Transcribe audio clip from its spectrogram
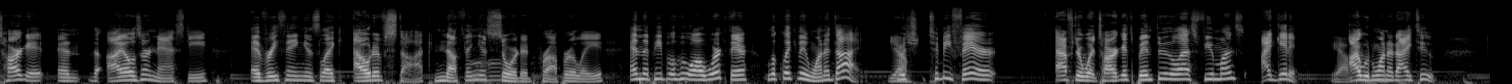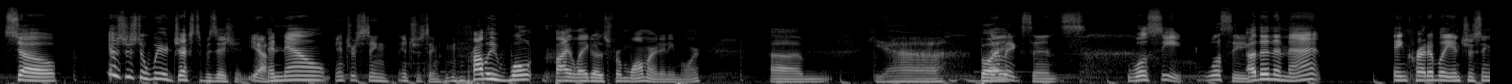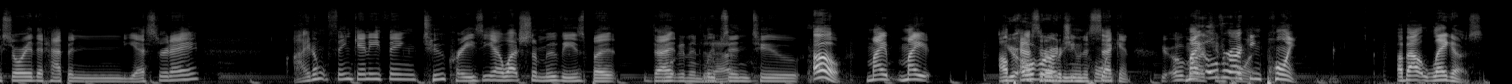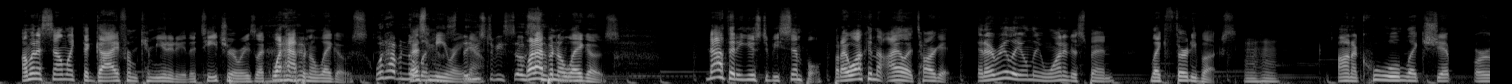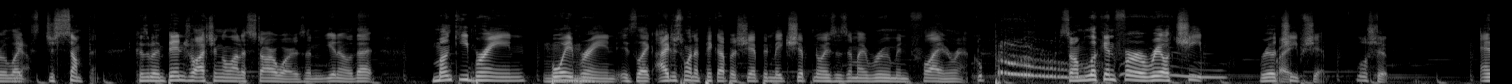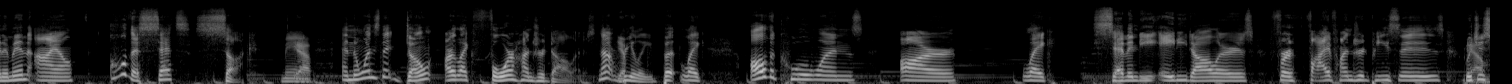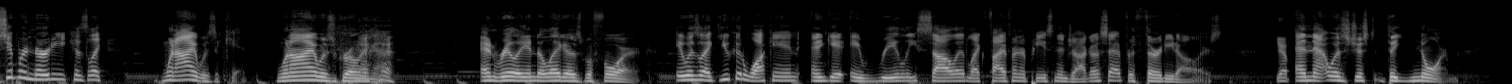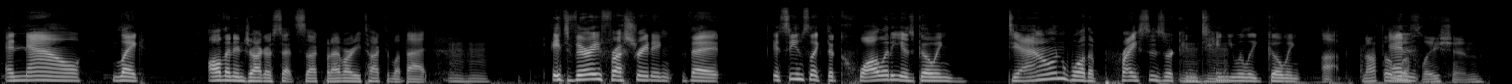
Target and the aisles are nasty. Everything is like out of stock. Nothing is Uh-huh. sorted properly. And the people who all work there look like they want to die. Yeah. Which, to be fair, after what Target's been through the last few months, I get it. yeah. I would want to die too. So it was just a weird juxtaposition. Yeah. And now interesting. Interesting. probably won't buy Legos from Walmart anymore. Um, yeah. but that makes sense. we'll see. We'll see. Other than that, incredibly interesting story that happened yesterday. I don't think anything too crazy. I watched some movies, but that We'll into loops that. into oh my my. I'll Your pass it over to you in a point. second. Overarching my overarching point. point. about Legos. I'm gonna sound like the guy from Community, the teacher, where he's like, "What happened to Legos? What happened to That's Legos? me right they now. used to be so what happened to. Legos?" Not that it used to be simple, but I walk in the aisle at Target, and I really only wanted to spend like thirty bucks Mm-hmm. On a cool like ship or like just something because I've been binge watching a lot of Star Wars, and you know that monkey brain, boy Mhm. brain is like I just want to pick up a ship and make ship noises in my room and fly it around. So I'm looking for a real cheap, real Right. cheap ship Little ship. and I'm in the aisle. All the sets suck, man. Yeah. And the ones that don't are like four hundred dollars. Not Yep. really, but like all the cool ones are like 70 80 dollars for 500 pieces which Yeah. is super nerdy because like when i was a kid when i was growing up and really into Legos before, it was like you could walk in and get a really solid like 500 piece Ninjago set for thirty dollars. Yep. And that was just the norm. And now, like, all the Ninjago sets suck, but I've already talked about that. Mm-hmm. It's very frustrating that it seems like the quality is going down while the prices are continually going up. Not the And- inflation.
